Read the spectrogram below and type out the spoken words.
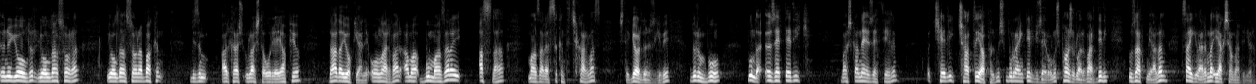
Önü yoldur. Yoldan sonra yoldan sonra bakın bizim arkadaş Ulaş da oraya yapıyor. Daha da yok yani. Onlar var ama bu manzarayı asla manzaraya sıkıntı çıkarmaz. İşte gördüğünüz gibi durum bu. Bunu da özetledik. Başka ne özetleyelim? Çelik çatı yapılmış. Bu renkler güzel olmuş. Panjurları var dedik. Uzatmayalım. Saygılarımla iyi akşamlar diliyorum.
